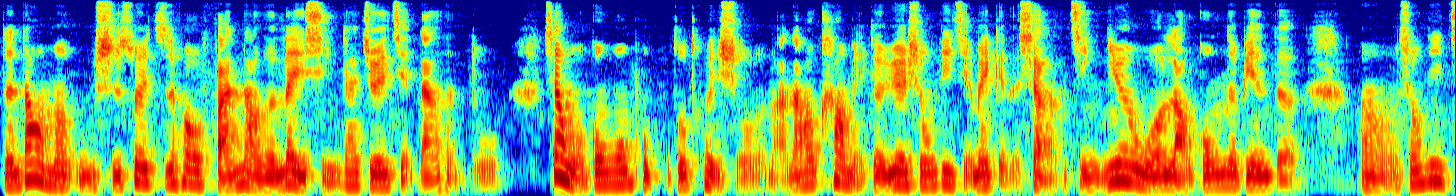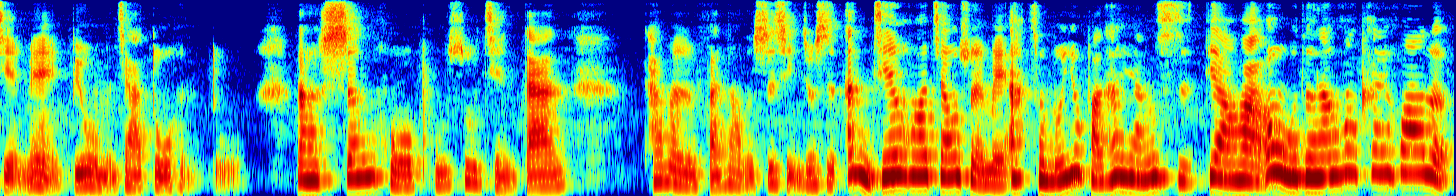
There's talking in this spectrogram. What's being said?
等到我们五十岁之后，烦恼的类型应该就会简单很多。像我公公婆婆都退休了嘛，然后靠每个月兄弟姐妹给的孝养金，因为我老公那边的嗯兄弟姐妹比我们家多很多。那生活朴素简单，他们烦恼的事情就是啊，你今天花浇水没啊？怎么又把它养死掉啊？哦，我的兰花开花了。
